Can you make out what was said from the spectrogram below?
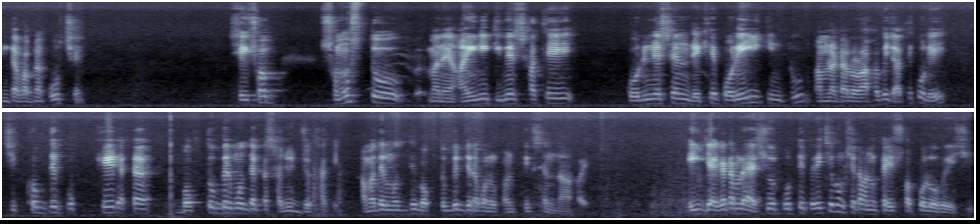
চিন্তা ভাবনা করছেন, সেই সব সমস্ত মানে আইনি টিমের সাথে কোঅর্ডিনেশন রেখে পরেই কিন্তু মামলাটা লড়া হবে, যাতে করে শিক্ষকদের পক্ষের একটা বক্তব্যের মধ্যে একটা সাজুজ্য থাকে। আমাদের মধ্যে বক্তব্যের যেন কোনো কনফ্লিকশন না হয়। এই জায়গাটা আমরা অ্যাসিওর করতে পেরেছি এবং সেটা অনেকটাই সফলও হয়েছি।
